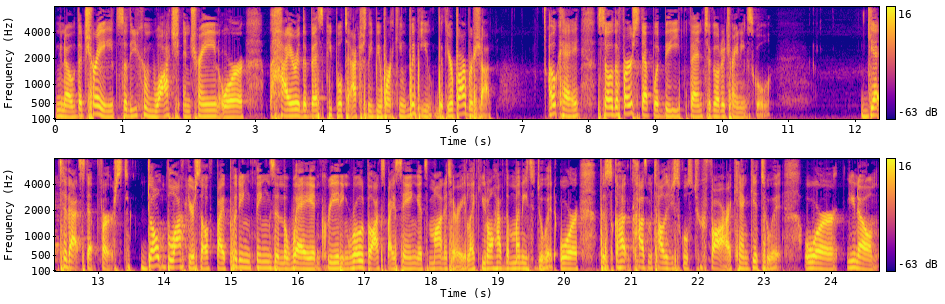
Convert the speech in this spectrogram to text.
you know the trade so that you can watch and train or hire the best people to actually be working with you with your barbershop. Okay, so the first step would be then to go to training school. Get to that step first. Don't block yourself by putting things in the way and creating roadblocks by saying it's monetary, like you don't have the money to do it, or the cosmetology school's too far, I can't get to it, or, you know,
